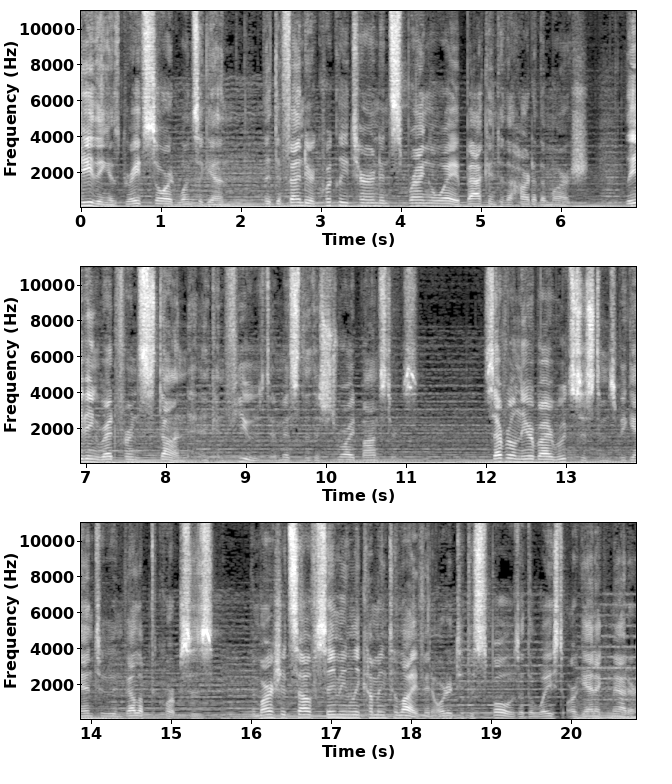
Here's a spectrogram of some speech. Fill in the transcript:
Sheathing his great sword once again, the defender quickly turned and sprang away back into the heart of the marsh, leaving Redfern stunned and confused amidst the destroyed monsters. Several nearby root systems began to envelop the corpses, the marsh itself seemingly coming to life in order to dispose of the waste organic matter,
